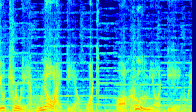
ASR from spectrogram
You truly have no idea what or whom you're dealing with.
